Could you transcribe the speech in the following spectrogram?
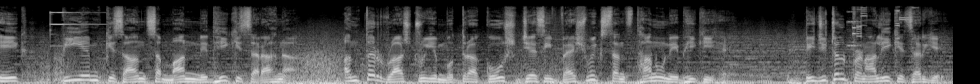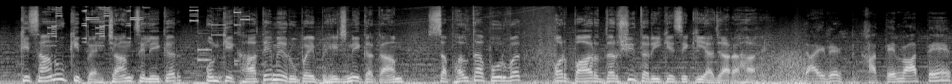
एक पीएम किसान सम्मान निधि की सराहना अंतरराष्ट्रीय मुद्रा कोष जैसी वैश्विक संस्थानों ने भी की है। डिजिटल प्रणाली के ज़रिए किसानों की पहचान से लेकर उनके खाते में रुपए भेजने का काम सफलतापूर्वक और पारदर्शी तरीके से किया जा रहा है डायरेक्ट खाते में आते हैं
